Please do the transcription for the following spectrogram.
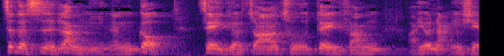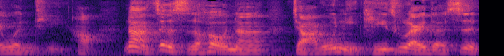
这个是让你能够这个抓出对方啊有哪一些问题。好，那这个时候呢，假如你提出来的是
